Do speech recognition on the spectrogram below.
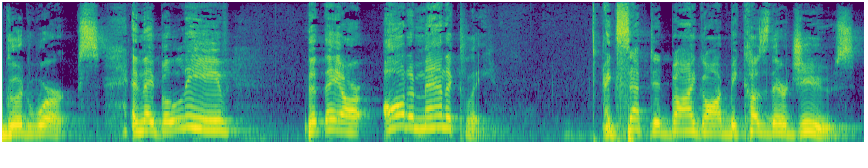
good works. And they believe that they are automatically accepted by God because they're Jews.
